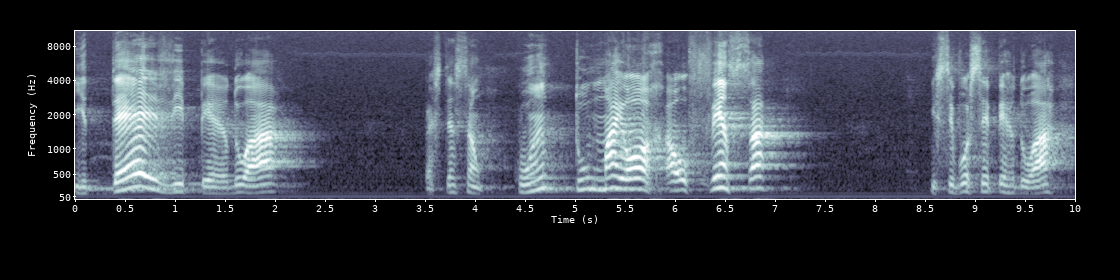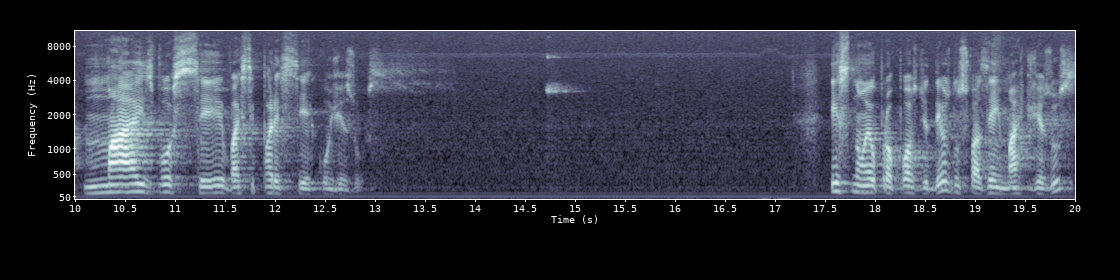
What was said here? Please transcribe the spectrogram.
e deve perdoar, Presta atenção. Quanto maior a ofensa, e se você perdoar, mais você vai se parecer com Jesus. Esse não é o propósito de Deus, nos fazer a imagem de Jesus?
